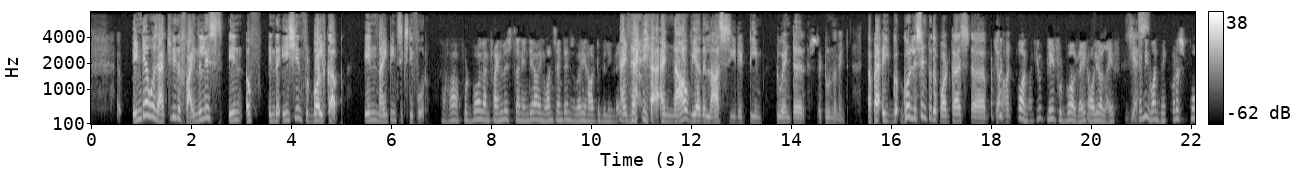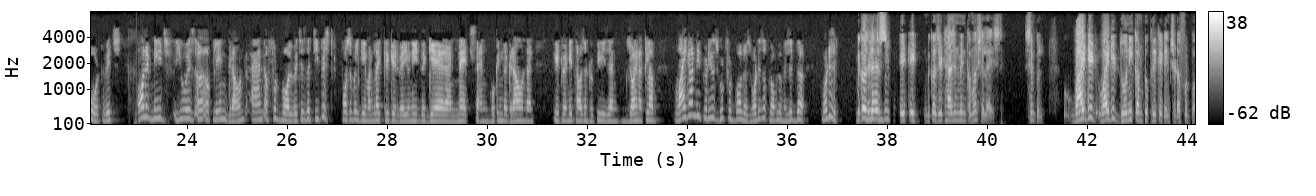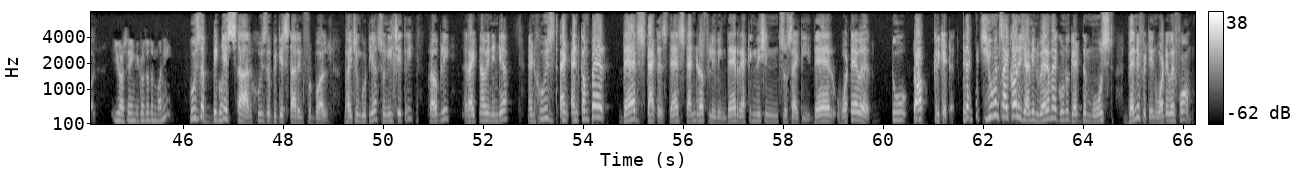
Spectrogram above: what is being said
India was actually the finalists in a f- in the Asian Football Cup in 1964. Aha, football and finalists and India in one sentence, very hard to believe, right? And yeah, and now we are the last seeded team to enter the tournament. Appa- Go, go listen to the podcast. Uh, on, football, man? You've played football, right, all your life. yes. Tell me one thing, for a sport which all it needs you is a, a plain ground and a football, which is the cheapest possible game, unlike cricket where you need the gear and nets and booking the ground and pay 20,000 rupees and join a club. Why can't we produce good footballers? What is the problem? Is it the, what is it? because very there's simple. it, it because it hasn't been commercialized. Simple. Why did why did Dhoni come to cricket instead of football? You are saying because of the money? Who's the biggest star? Who's the biggest star in football? Bhaichung Bhutia, Sunil Chhetri, probably right now in India. And who is and and compare their status, their standard of living, their recognition in society, their whatever to top cricketer. That- It's human psychology. I mean, where am I going to get the most benefit in whatever form?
